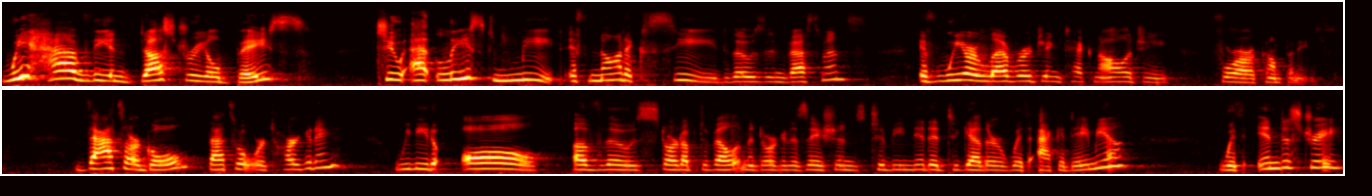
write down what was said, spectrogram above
We have the industrial base to at least meet, if not exceed, those investments if we are leveraging technology for our companies. That's our goal. That's what we're targeting. We need all of those startup development organizations to be knitted together with academia, with industry,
